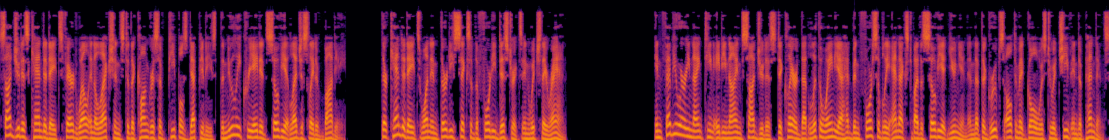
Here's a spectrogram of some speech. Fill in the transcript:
Sąjūdis candidates fared well in elections to the Congress of People's Deputies, the newly created Soviet legislative body. Their candidates won in 36 of the 40 districts in which they ran. In February 1989 Sąjūdis declared that Lithuania had been forcibly annexed by the Soviet Union and that the group's ultimate goal was to achieve independence.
